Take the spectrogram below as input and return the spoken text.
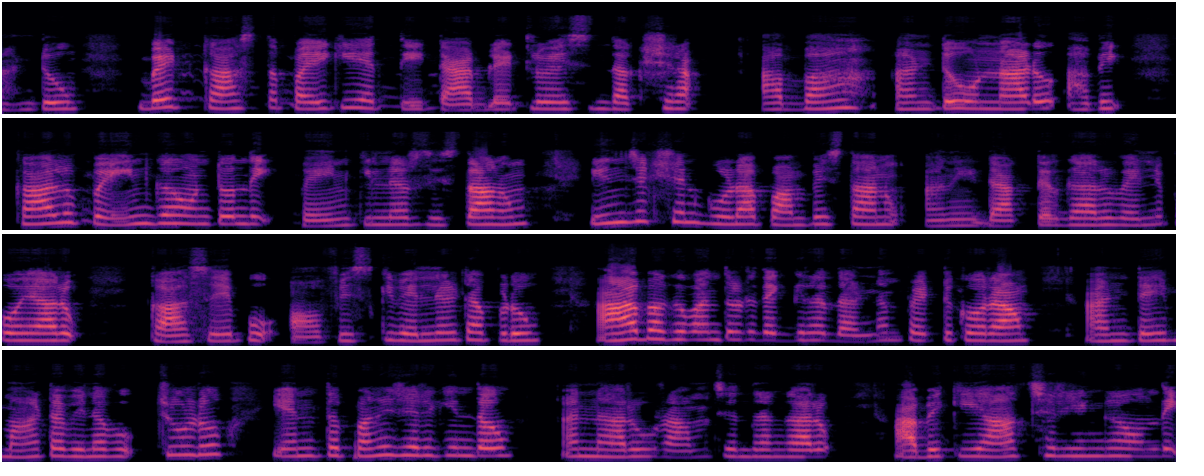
అంటూ బెడ్ కాస్త పైకి ఎత్తి టాబ్లెట్లు వేసింది అక్షర. అబ్బా అంటూ ఉన్నాడు అభి. కాలు పెయిన్గా ఉంటుంది. పెయిన్ కిల్లర్స్ ఇస్తాను. ఇంజెక్షన్ కూడా పంపిస్తాను అని డాక్టర్ గారు వెళ్ళిపోయారు. కాసేపు ఆఫీస్కి వెళ్ళేటప్పుడు ఆ భగవంతుడి దగ్గర దండం పెట్టుకోరా అంటే మాట వినవు. చూడు ఎంత పని జరిగిందో అన్నారు రామచంద్రం గారు. అభికి ఆశ్చర్యంగా ఉంది.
